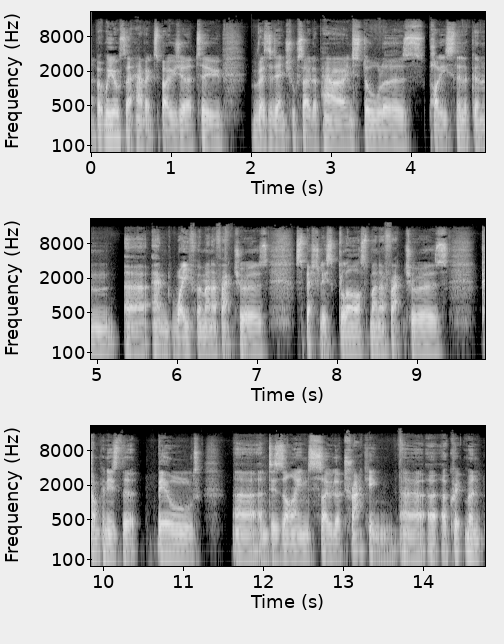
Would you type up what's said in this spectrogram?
but we also have exposure to residential solar power installers, polysilicon uh, and wafer manufacturers, specialist glass manufacturers, companies that build uh, and design solar tracking uh, equipment,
